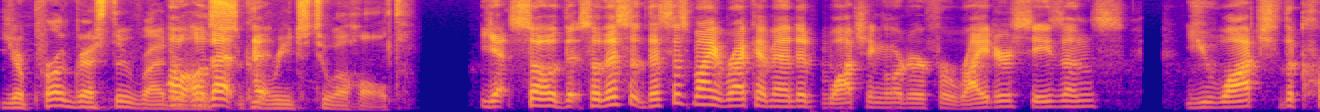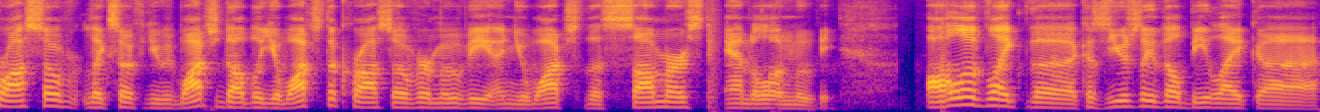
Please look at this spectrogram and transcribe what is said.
your progress through Rider Oh, oh, will that- that- screech to a halt. Yeah, so th- so this is this is my recommended watching order for rider seasons. You watch the crossover, like so. If you watch double, you watch the crossover movie, and you watch the summer standalone movie. All of like the because usually there'll be like uh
